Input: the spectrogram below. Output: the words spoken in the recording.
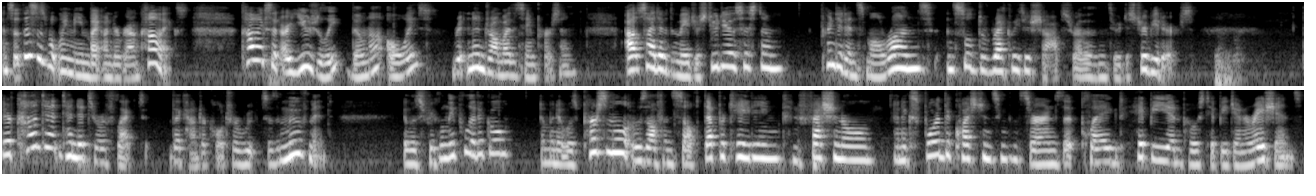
And so this is what we mean by underground comics. Comics that are usually, though not always, written and drawn by the same person, outside of the major studio system, printed in small runs, and sold directly to shops rather than through distributors. Their content tended to reflect the counterculture roots of the movement. It was frequently political, and when it was personal, it was often self deprecating, confessional, and explored the questions and concerns that plagued hippie and post hippie generations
